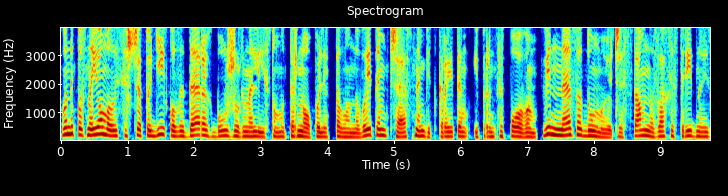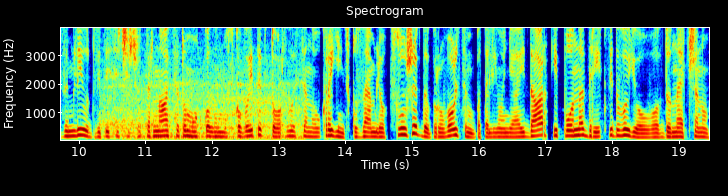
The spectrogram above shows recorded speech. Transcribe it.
Вони познайомилися ще тоді, коли Дерех був журналістом у Тернополі, талановитим, чесним, відкритим і принциповим. Він, не задумуючись, став на захист рідної землі у 2014-му, коли московити вторглися на українську землю. Служив добровольцем в батальйоні Айдар і понад рік відвоював Донеччину.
